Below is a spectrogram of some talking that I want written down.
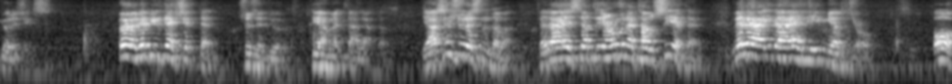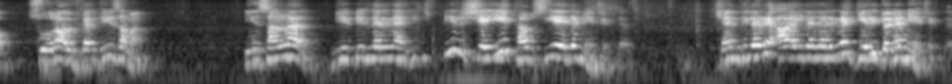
göreceksin. Öyle bir dehşetten söz ediyorum kıyametle alakalı. Yasin suresinde de var. فَلَا يَسْتَطِيعُونَ تَوْسِيَةً وَلَا اِلَى اَهْلِهِمْ يَرْجِعُونَ O sura üflendiği zaman insanlar birbirlerine hiçbir şeyi tavsiye edemeyecekler. Kendileri ailelerine geri dönemeyecekler.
